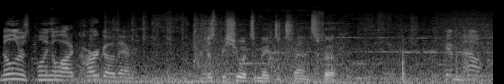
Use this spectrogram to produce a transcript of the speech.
Millner's pulling a lot of cargo there. Just be sure to make the transfer. Give him hell.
